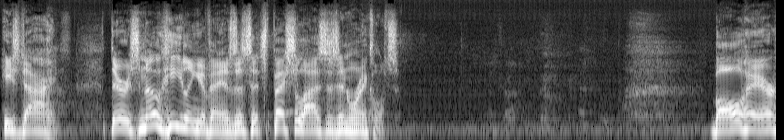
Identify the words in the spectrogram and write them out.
He's dying. There is no healing evangelist that specializes in wrinkles. Bald hair,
